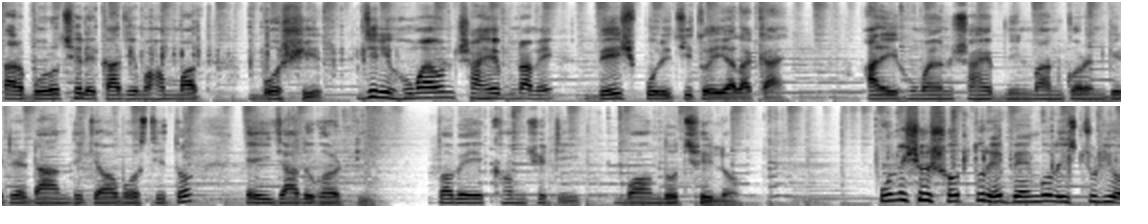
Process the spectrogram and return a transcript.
তার বড় ছেলে কাজী মোহাম্মদ বশির, যিনি হুমায়ুন সাহেব নামে বেশ পরিচিত এই এলাকায়। আর এই হুমায়ুন সাহেব নির্মাণ করেন গেটের ডান দিকে অবস্থিত এই জাদুঘরটি। তবে এখন সেটি বন্ধ ছিল। উনিশশো সত্তরে Bengal studio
